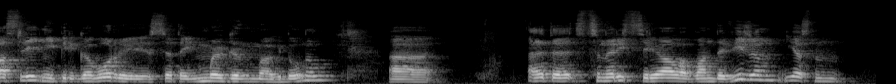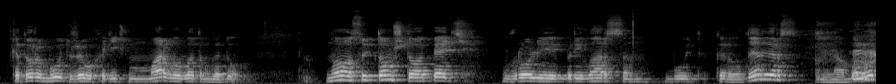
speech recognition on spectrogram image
последние переговоры с этой Меган Макдоналл. А а это сценарист сериала «WandaVision», и который будет уже выходить в Марвел в этом году. Но суть в том, что опять в роли Бри Ларсон будет Кэрол Денверс, или наоборот.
